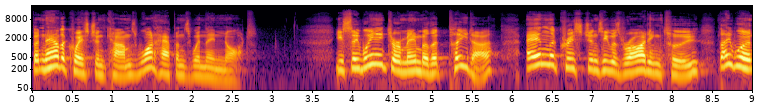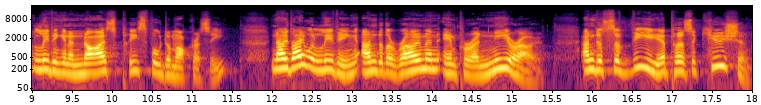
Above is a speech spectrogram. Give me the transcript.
But now the question comes what happens when they're not? You see, we need to remember that Peter and the Christians he was writing to, they weren't living in a nice, peaceful democracy. No, they were living under the Roman Emperor Nero, under severe persecution.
